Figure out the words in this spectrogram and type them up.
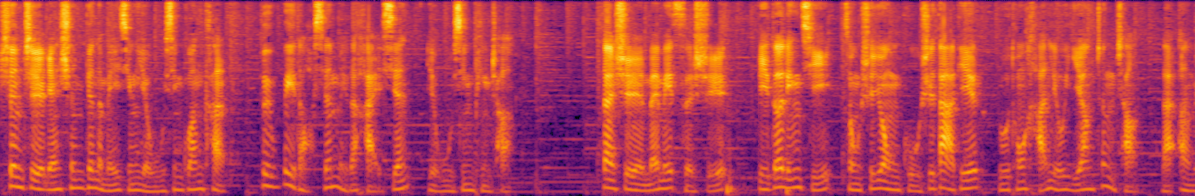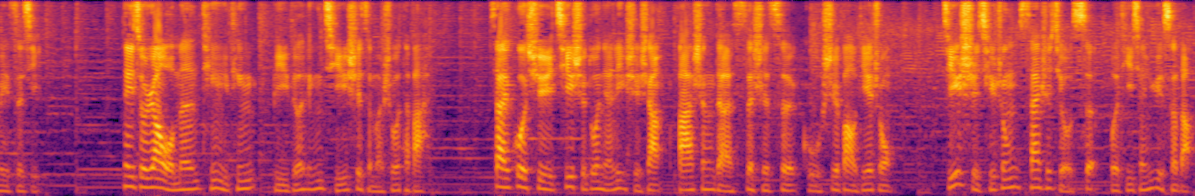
甚至连身边的美景也无心观看，对味道鲜美的海鲜也无心品尝。但是每每此时，彼得林奇总是用股市大跌如同寒流一样正常来安慰自己。那就让我们听一听彼得林奇是怎么说的吧。在过去七十多年历史上发生的四十次股市暴跌中，即使其中三十九次我提前预测到。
